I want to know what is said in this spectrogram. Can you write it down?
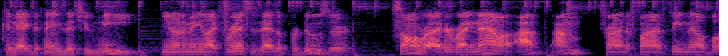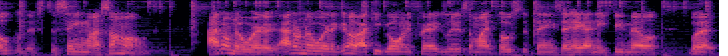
connect the things that you need. You know what I mean? Like for instance, as a producer, songwriter right now I, am trying to find female vocalists to sing my songs i don't know where to i don't know where to go. I keep going to craigslist. I might post the things say hey i need female but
